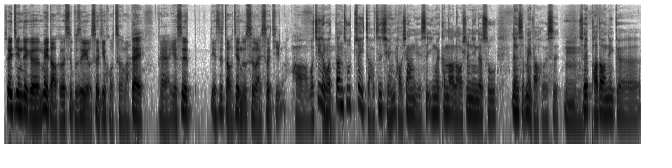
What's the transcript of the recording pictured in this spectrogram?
最近这个妹岛核是不是也有设计火车嘛？对，对，也是也是找建筑师来设计嘛。哦，我记得我当初最早之前好像也是因为看到老师您的书，认识妹岛核是，嗯，所以跑到那个。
